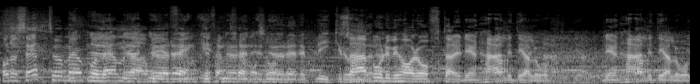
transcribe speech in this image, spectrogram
Har du sett hur människor lämnar nu är vid det- 50-55 nu är det- års ålder? Så här här. borde vi ha det oftare. Det är en härlig dialog. Det är en härlig dialog.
